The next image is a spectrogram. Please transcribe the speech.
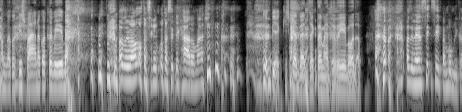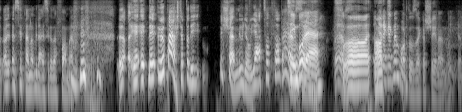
annak a kis fának a tövébe. Az, hogy ott veszik, ott veszik még három más. A többiek kis kedvencek temetőjébe oda. Azért, mert szé- szépen bomlik, az- szépen virágzik az a fal mellett. De ők más, tehát így semmi, ugyanúgy játszottak. A, A a, gyerekek nem hordozzák a sérelmeiket.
